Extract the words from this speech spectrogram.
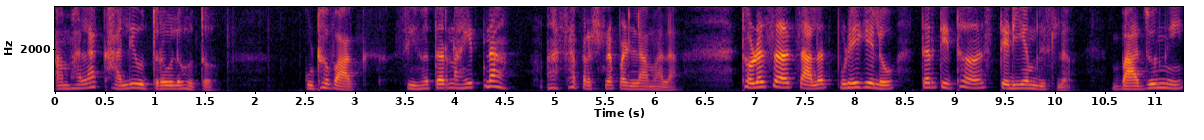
आम्हाला खाली उतरवलं होतं. कुठं वाघ सिंह तर नाहीत ना? असा प्रश्न पडला आम्हाला. थोडंसं चालत पुढे गेलो तर तिथं स्टेडियम दिसलं. बाजूंनी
